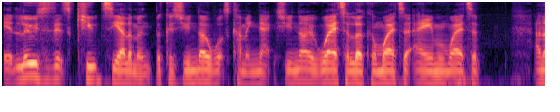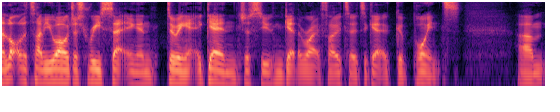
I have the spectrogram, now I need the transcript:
it loses its cutesy element because you know what's coming next. You know where to look and where to aim and where to and a lot of the time you are just resetting and doing it again just so you can get the right photo to get a good points um,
